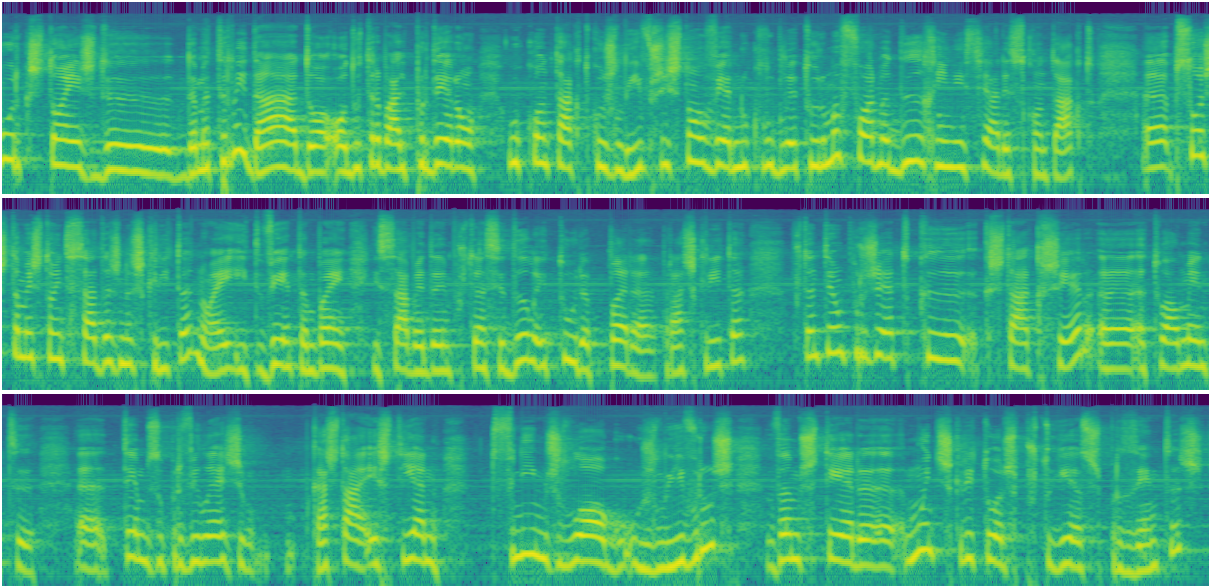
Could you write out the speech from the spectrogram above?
por questões de, da maternidade ou, ou, do trabalho, perderam o contacto com os livros e estão a ver no Clube de Leitura uma forma de reiniciar esse contacto. Uh, pessoas que também estão interessadas na escrita, não é? E veem também e sabem da importância da leitura para, para a escrita. Portanto, é um projeto que, que está a crescer. Uh, atualmente uh, temos o privilégio, cá está, este ano definimos logo os livros, vamos ter uh, muitos escritores portugueses presentes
